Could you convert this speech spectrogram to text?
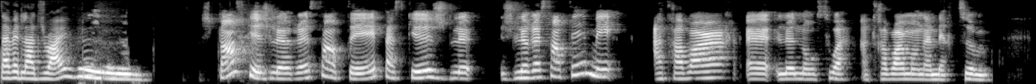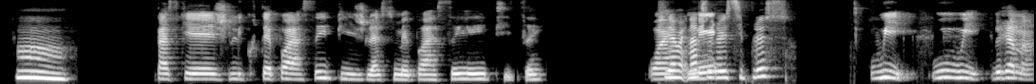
t'avais de la drive? Je pense que je le ressentais parce que je le, je le ressentais, mais à travers le non-soi, à travers mon amertume. Mmh. Parce que je l'écoutais pas assez, puis je l'assumais pas assez, puis tu sais. Ouais, puis là, maintenant, tu réussis plus? Oui, oui, oui, vraiment.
